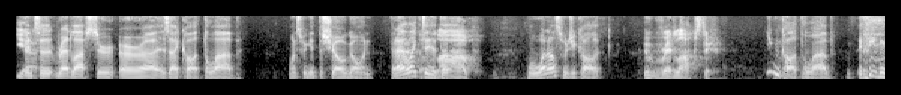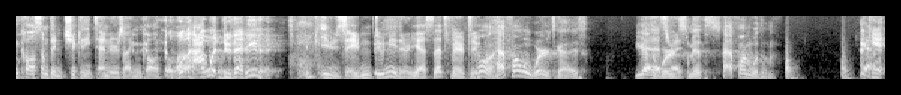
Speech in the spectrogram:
Yeah. into Red Lobster, or uh, as I call it, the lob, once we get the show going. But I like to hit the. lob. Well, what else would you call it? Red lobster. You can call it the lob. If you can call something chickadee tenders, I can call it the Well. I wouldn't do that either. You say do neither. Yes, that's fair Come too. on, have fun with words, guys. You guys Yeah, are that's right. Have fun with them. I can't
